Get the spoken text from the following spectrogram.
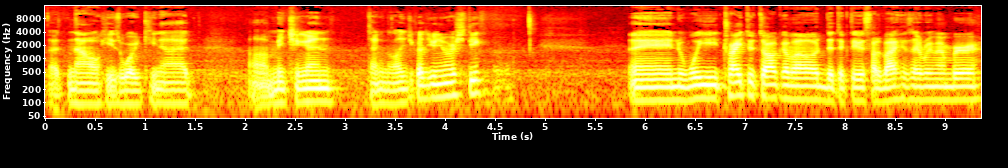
That now he's working at uh, Michigan Technological University. And we tried to talk about Detectives Salvajes, I remember,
